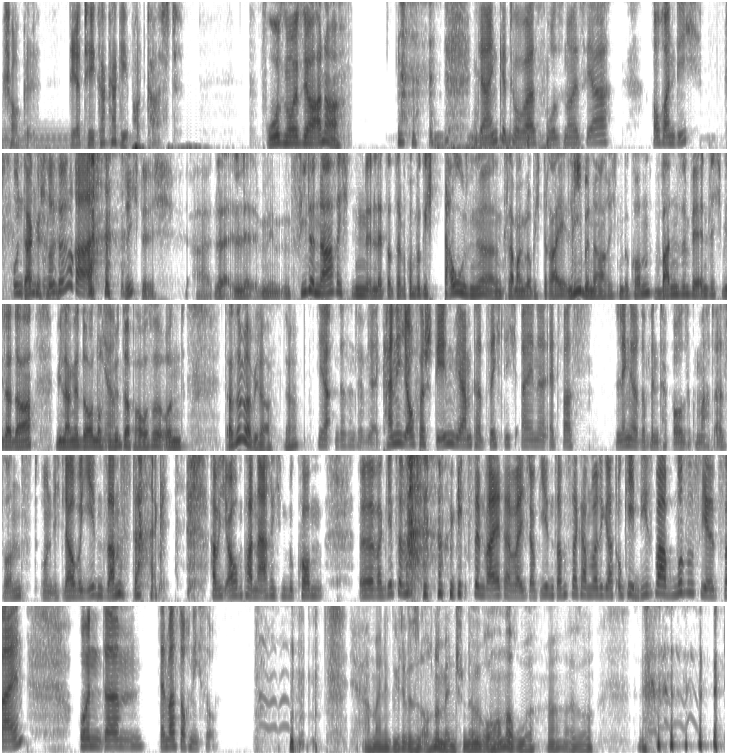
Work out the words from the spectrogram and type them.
Hollywood-Schaukel, der TKKG-Podcast. Frohes neues Jahr, Anna. Danke, Thomas. Frohes neues Jahr. Auch an dich und Dankeschön. unsere Hörer. Richtig. Ja, viele Nachrichten in letzter Zeit bekommen, wirklich Tausende, in Klammern glaube ich drei, liebe Nachrichten bekommen. Wann sind wir endlich wieder da? Wie lange dauert noch Ja. die Winterpause? Und da sind wir wieder, ja. Ja, da sind wir wieder. Kann ich auch verstehen. Wir haben tatsächlich eine etwas längere Winterpause gemacht als sonst. Und ich glaube, jeden Samstag habe ich auch ein paar Nachrichten bekommen. Äh, wann geht's denn, wann geht's denn weiter? Weil ich glaube, jeden Samstag haben Leute gedacht, okay, diesmal muss es jetzt sein. Und ähm, dann war es doch nicht so. Ja, meine Güte, wir sind auch nur Menschen, ne? Wir brauchen auch mal Ruhe. Ja, also.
